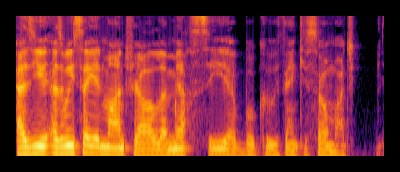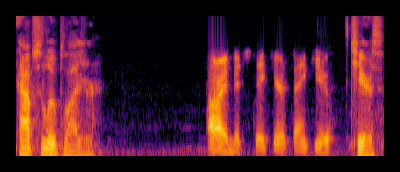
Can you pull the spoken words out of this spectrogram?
As you as we say in Montreal, uh, merci beaucoup. Thank you so much. Absolute pleasure. All right, Mitch. Take care. Thank you. Cheers.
